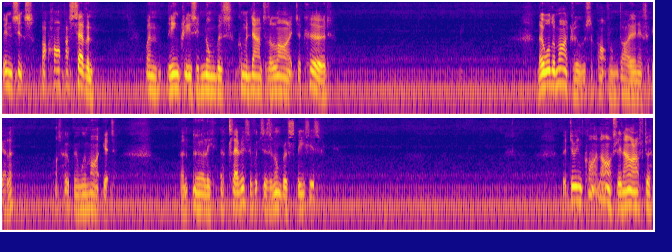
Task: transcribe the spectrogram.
been since about half past seven when the increase in numbers coming down to the light occurred. No other micros apart from Diurnea fagella. I was hoping we might get an early Acleris, of which there's a number of species. But doing quite nicely now after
